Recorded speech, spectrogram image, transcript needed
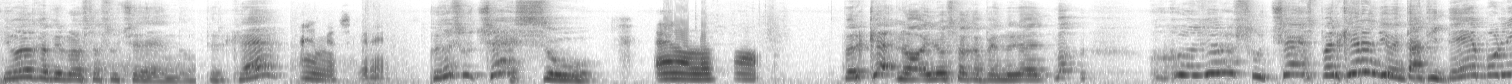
Io voglio capire cosa sta succedendo. Perché? È il mio segreto. Cosa è successo? Eh, non lo so. Perché? No, io non sto capendo niente. Ma cosa era successo? Perché erano diventati deboli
